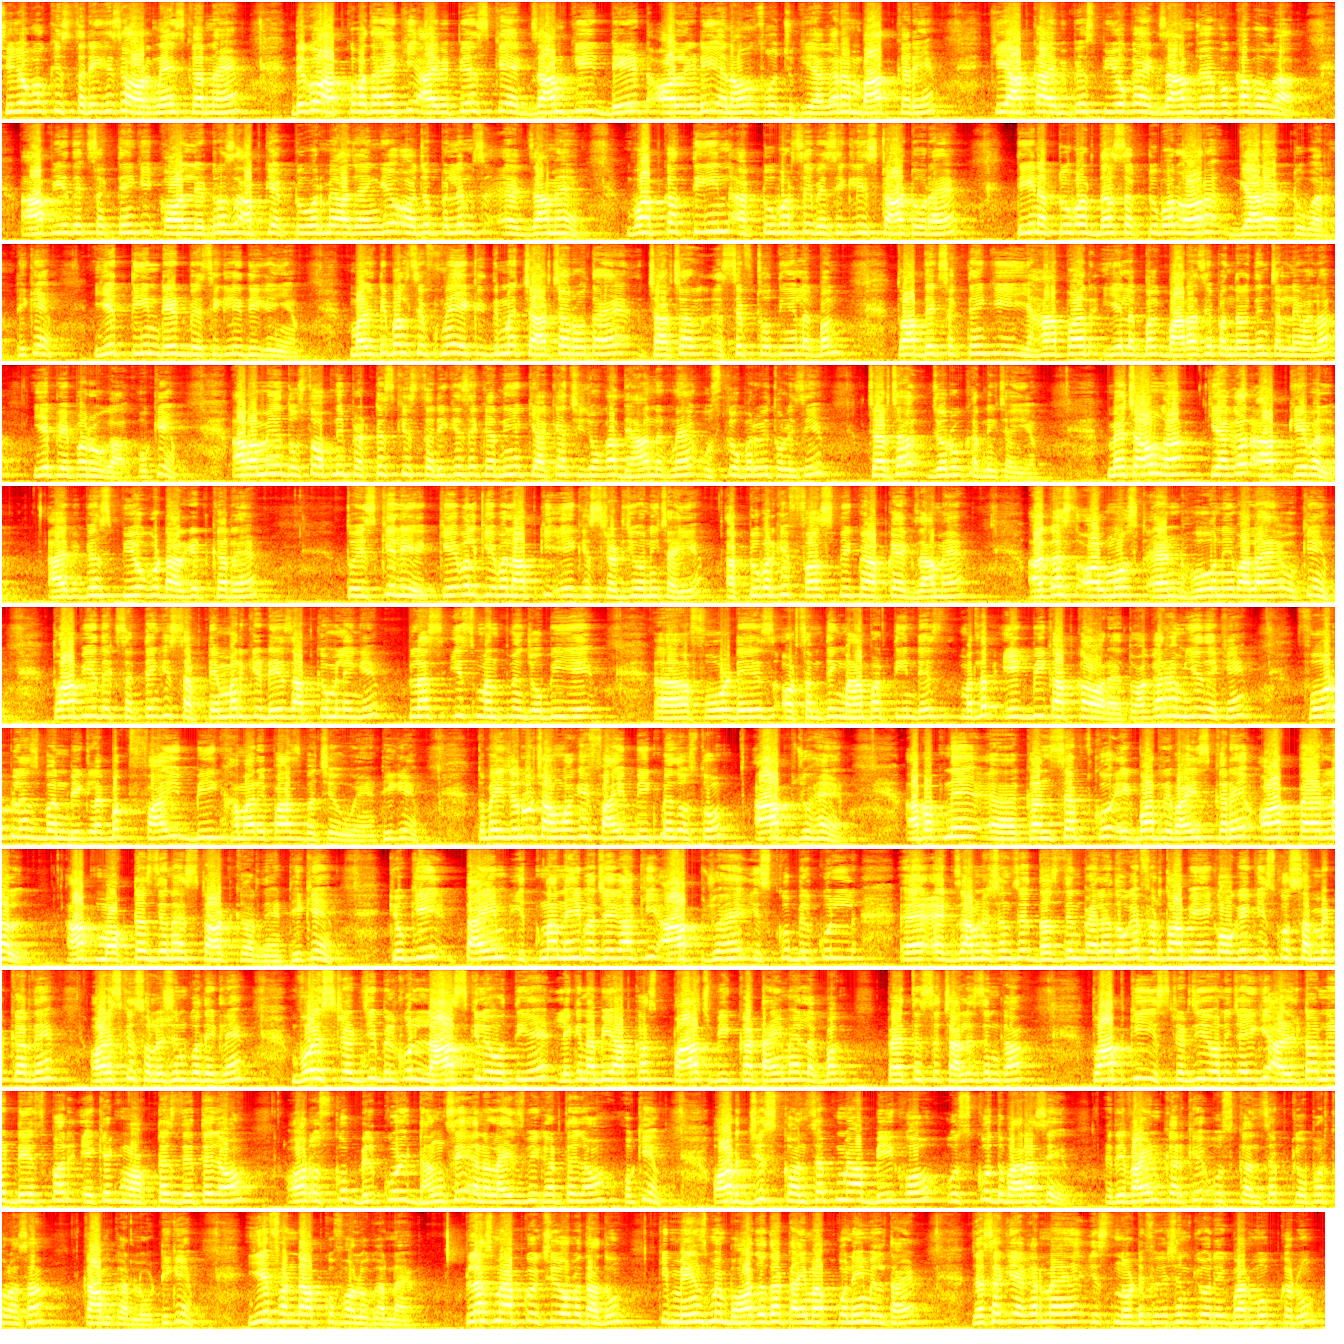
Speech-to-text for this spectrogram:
चीज़ों को किस तरीके से ऑर्गेनाइज करना है? देखो, आपको पता है कि आईबीपीएस के एग्ज़ाम की डेट ऑलरेडी अनाउंस हो चुकी है। अगर हम बात करें कि आपका आई बी का एग्ज़ाम जो है वो कब होगा? आप ये देख सकते हैं कि कॉल लेटर्स आपके अक्टूबर में आ जाएँगे और जो प्रीलिम्स एग्ज़ाम है, वो आपका तीन अक्टूबर से बेसिकली स्टार्ट हो रहा है। तीन अक्टूबर दस अक्टूबर और ग्यारह अक्टूबर ठीक है? ये तीन डेट बेसिकली दी गई हैं। मल्टीपल शिफ्ट में एक एक दिन में चार चार होता है चार चार शिफ्ट होती हैं लगभग। तो आप देख सकते हैं कि यहाँ पर ये लगभग बारह से पंद्रह दिन चलने वाला ये पेपर होगा, ओके? अब हमें दोस्तों अपनी प्रैक्टिस किस तरीके से करनी है क्या क्या चीज़ों का ध्यान रखना है, उसके ऊपर भी थोड़ी सी चर्चा ज़रूर करनी चाहिए। मैं चाहूँगा कि अगर आप केवल आई बी पीओ को टारगेट कर रहे हैं तो इसके लिए केवल केवल आपकी एक स्ट्रेटजी होनी चाहिए। अक्टूबर के फ़र्स्ट वीक में आपका एग्ज़ाम है। अगस्त ऑलमोस्ट एंड होने वाला है ओके तो आप ये देख सकते हैं कि सितंबर के डेज़ आपको मिलेंगे प्लस इस मंथ में जो भी ये फोर डेज़ और समथिंग वहाँ पर तीन डेज़ मतलब एक वीक आपका और है। तो अगर हम ये देखें फोर प्लस वन वीक लगभग फाइव वीक हमारे पास बचे हुए हैं, ठीक है? तो मैं ये ज़रूर चाहूँगा कि फाइव वीक में दोस्तों, आप जो है अब अपने कंसेप्ट को एक बार रिवाइज करें और पैरेलल आप मॉक टेस्ट देना स्टार्ट कर दें, ठीक है? क्योंकि टाइम इतना नहीं बचेगा कि आप जो है इसको बिल्कुल एग्जामिनेशन से 10 दिन पहले दोगे, फिर तो आप यही कहोगे कि इसको सबमिट कर दें और इसके सॉल्यूशन को देख लें। वो स्ट्रेटजी बिल्कुल लास्ट के लिए होती है, लेकिन अभी आपका पाँच वीक का टाइम है, लगभग पैंतीस से चालीस दिन का तो आपकी स्ट्रेटजी होनी चाहिए कि अल्टरनेट डेज़ पर एक एक मॉक टेस्ट देते जाओ और उसको बिल्कुल ढंग से एनालाइज भी करते जाओ ओके और जिस कॉन्सेप्ट में आप वीक हो, उसको दोबारा से रिवाइंड करके उस कॉन्सेप्ट के ऊपर थोड़ा सा काम कर लो, ठीक है? ये फंड आपको फॉलो करना है। प्लस मैं आपको एक चीज़ और बता दूँ कि मेंस में बहुत ज़्यादा टाइम आपको नहीं मिलता है। जैसा कि अगर मैं इस नोटिफिकेशन की ओर एक बार मूव करूँ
